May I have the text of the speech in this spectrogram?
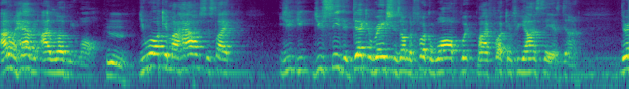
I don't have an I love me wall. Hmm. You walk in my house, it's like you, you, you see the decorations on the fucking wall of what my fucking fiance has done. There,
